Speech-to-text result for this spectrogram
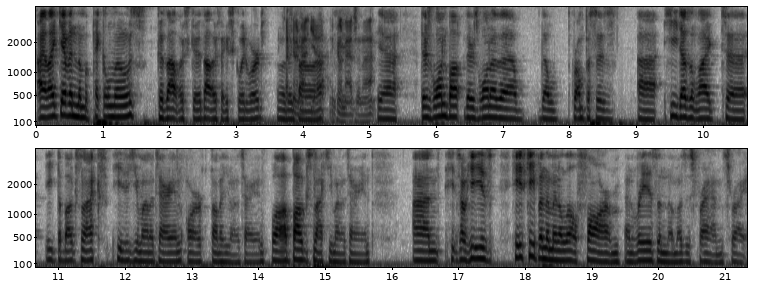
I like giving them a pickle nose because that looks good. That looks like Squidward. I'm a I big can, fan of imagine, that. yeah, I can imagine that. Yeah, there's one. Bu- there's one of the the grumpuses. Uh, he doesn't like to eat the bug snacks. He's a humanitarian, or not a humanitarian. Well, a bug snack humanitarian, and he, so he's he's keeping them in a little farm and raising them as his friends, right?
